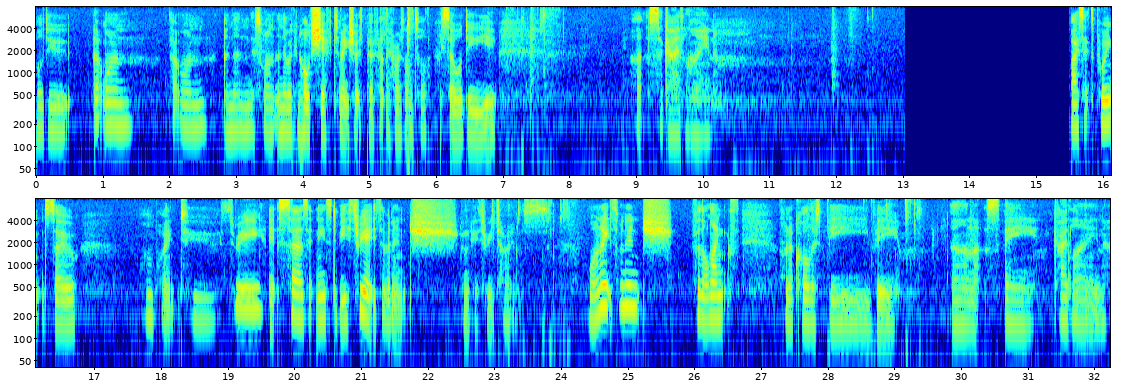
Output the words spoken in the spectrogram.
we'll do that one, that one, and then this one, and then we can hold shift to make sure it's perfectly horizontal. So we'll do you. That's the guideline. bisect point, so 1.23. It says it needs to be 3 eighths of an inch. I'm going to do three times. 1 eighth of an inch for the length. I'm going to call this BV. And that's a guideline.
